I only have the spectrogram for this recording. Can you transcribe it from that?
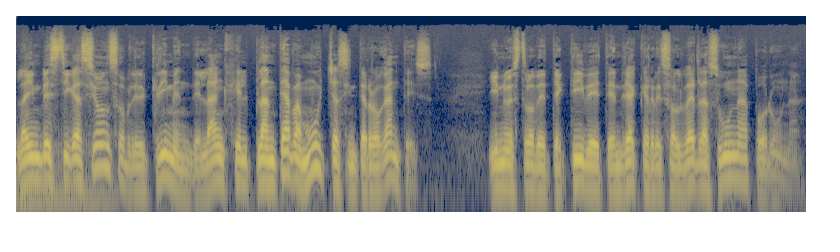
La investigación sobre el crimen del ángel planteaba muchas interrogantes, y nuestro detective tendría que resolverlas una por una.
